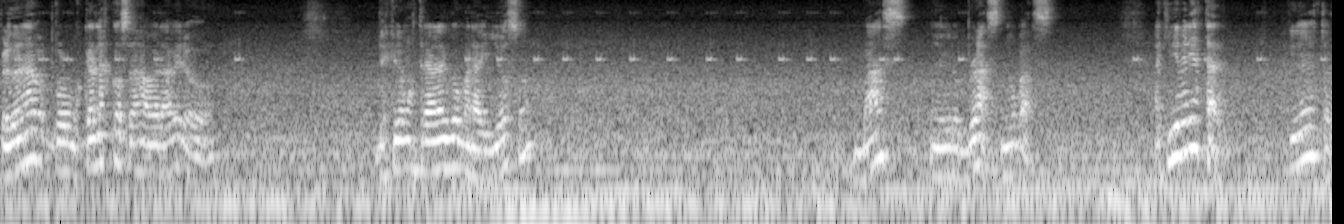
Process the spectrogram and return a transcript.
Perdona por buscar las cosas ahora, pero les quiero mostrar algo maravilloso. Bass, no digo brass, no bass. Aquí debería estar. Aquí debería estar.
